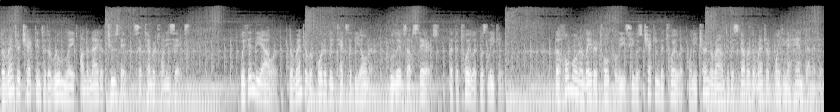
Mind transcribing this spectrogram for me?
The renter checked into the room late on the night of Tuesday, September 26. Within the hour, the renter reportedly texted the owner, who lives upstairs, that the toilet was leaking. The homeowner later told police he was checking the toilet when he turned around to discover the renter pointing a handgun at him.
